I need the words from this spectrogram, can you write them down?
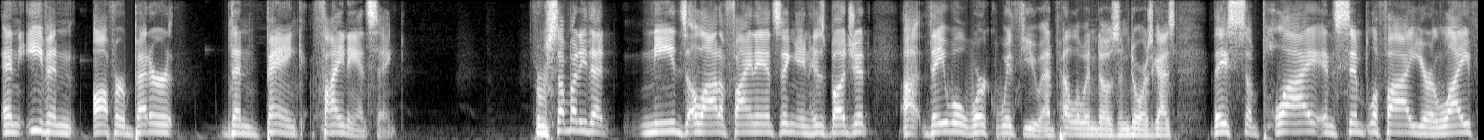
and even offer better than bank financing. From somebody that needs a lot of financing in his budget, uh, they will work with you at Pella Windows and Doors, guys. They supply and simplify your life.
